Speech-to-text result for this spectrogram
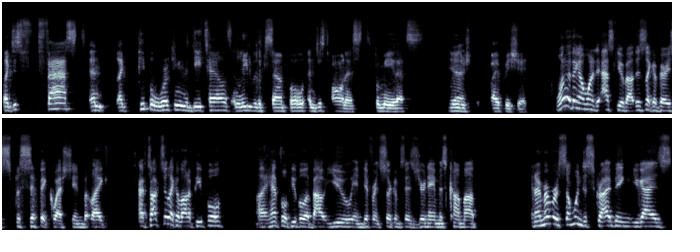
Like just fast and like people working in the details and lead with example and just honest. For me, that's yeah. leadership I appreciate. One other thing I wanted to ask you about, this is like a very specific question, but like I've talked to like a lot of people, a handful of people about you in different circumstances. Your name has come up. And I remember someone describing you guys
